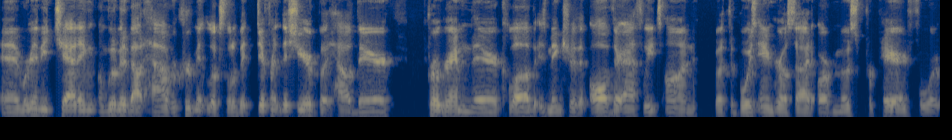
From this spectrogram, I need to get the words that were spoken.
And we're going to be chatting a little bit about how recruitment looks a little bit different this year, but how their program and their club is making sure that all of their athletes on both the boys and girls side are most prepared for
